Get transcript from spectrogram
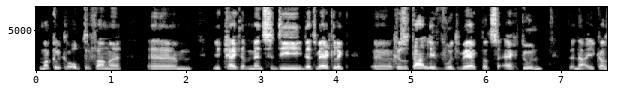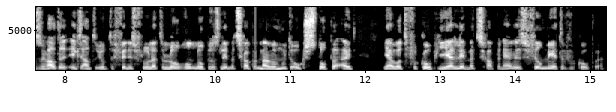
makkelijker op te vangen. Um, je krijgt dat mensen die daadwerkelijk uh, resultaat leveren voor het werk dat ze echt doen, nou, je kan ze nog altijd x aantal op de finishvloer laten rondlopen als lidmaatschappen, maar we moeten ook stoppen uit, ja, wat verkoop je? Ja, lidmaatschappen. Er is veel meer te verkopen.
